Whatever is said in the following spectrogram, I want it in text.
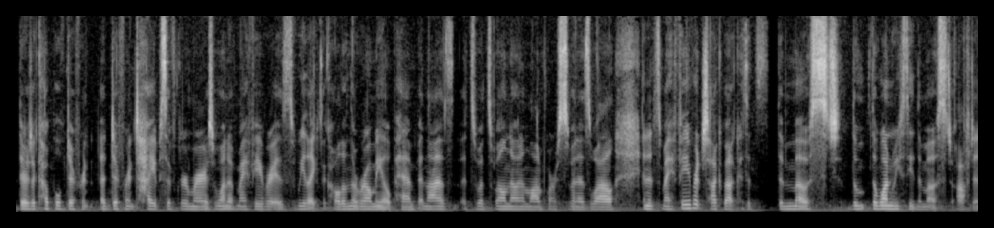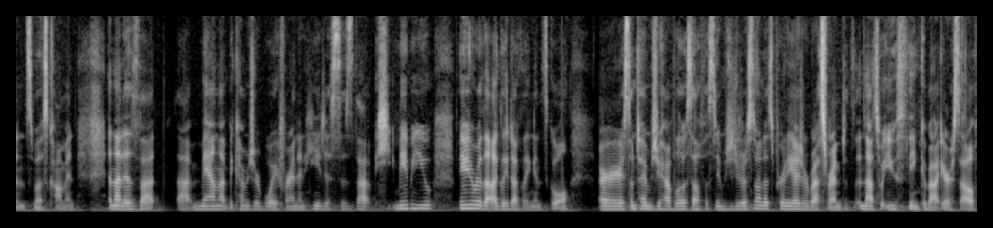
there's a couple of different uh, different types of groomers. One of my favorite is we like to call them the Romeo pimp, and that is it's what's well known in law enforcement as well. And it's my favorite to talk about because it's the most the, the one we see the most often. It's most common, and that is that that man that becomes your boyfriend, and he just is that he, maybe you maybe you were the ugly duckling in school or sometimes you have low self-esteem because you're just not as pretty as your best friend and that's what you think about yourself.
